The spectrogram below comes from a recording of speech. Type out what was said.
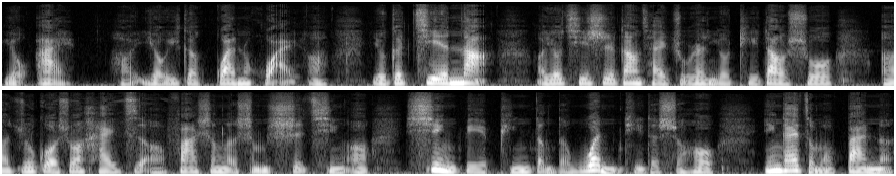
有爱。好有一个关怀啊，有个接纳啊，尤其是刚才主任有提到说，呃，如果说孩子呃发生了什么事情啊，性别平等的问题的时候，应该怎么办呢？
